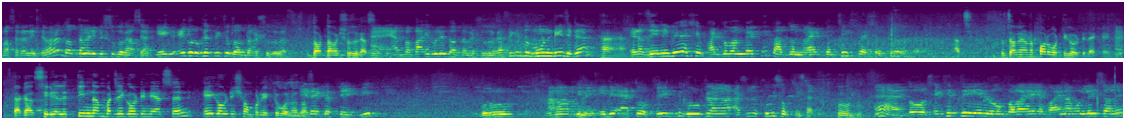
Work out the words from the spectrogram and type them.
বাচ্চাটা নিতে পারে দরদামের একটু সুযোগ আছে আর কি। এই- গরুর ক্ষেত্রে একটু দরদামের সুযোগ আছে। দরদামের সুযোগ আছে। হ্যাঁ বাকিগুলি দরদামের সুযোগ আছে। কিন্তু মন্ডি যেটা হ্যাঁ, হ্যাঁ। এটা যে নিবে সে ভাগ্যবান ব্যক্তি তার জন্য একদম ফিক্স প্রাইস আচ্ছা তো চলেন আমরা পরবর্তী গরুটি দেখাই। হ্যাঁ। কাকা সিরিয়ালের তিন নাম্বার যে গরুটি নিয়ে আসছেন এই গরুটির সম্পর্কে একটু বলবেন এটা। একটা গরুর এত গরুটা আসলে খুবই শক্তিশালী। হ্যাঁ তো সেক্ষেত্রে এর রোগ বালাই হয় না বললেই চলে।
